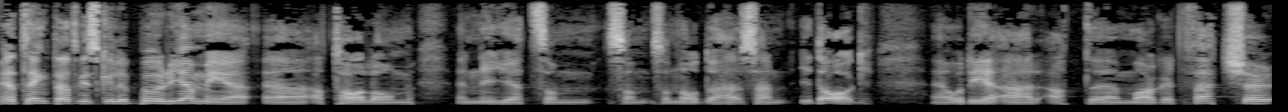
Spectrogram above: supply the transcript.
Jag tänkte att vi skulle börja med eh, att tala om en nyhet som, som, som nådde här sen idag. Eh, och det är att eh, Margaret Thatcher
